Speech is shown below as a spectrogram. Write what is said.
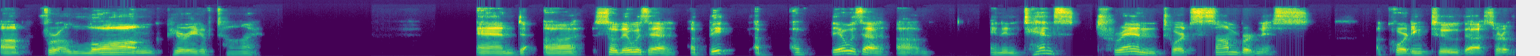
um, for a long period of time. And uh, so there was a, a big, a, a, there was a, um, an intense trend towards somberness, according to the sort of,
